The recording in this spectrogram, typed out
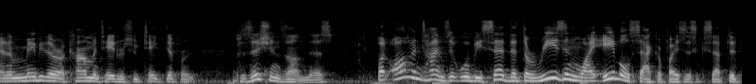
and maybe there are commentators who take different positions on this. But oftentimes it will be said that the reason why Abel's sacrifice is accepted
